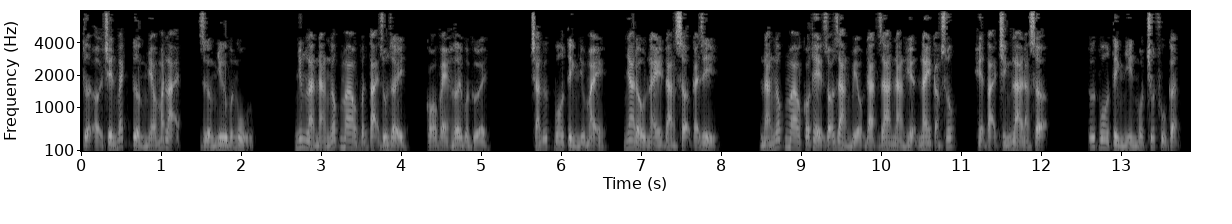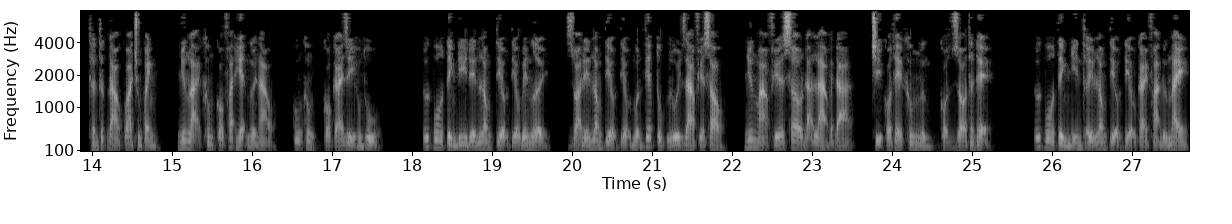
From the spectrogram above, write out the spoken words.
tựa ở trên vách tường meo mắt lại, dường như buồn ngủ. Nhưng là nàng ngốc mao vẫn tại run rẩy, có vẻ hơi buồn cười. Chán ức vô tình nhữ mày, nha đầu này đang sợ cái gì? Nàng ngốc mao có thể rõ ràng biểu đạt ra nàng hiện nay cảm xúc, hiện tại chính là đang sợ. Ước vô tình nhìn một chút phụ cận, thân thức đảo qua chung quanh, nhưng lại không có phát hiện người nào cũng không có cái gì hứng thú. Ước vô tình đi đến long tiểu tiểu bên người, dọa đến long tiểu tiểu muốn tiếp tục lui ra phía sau, nhưng mà phía sau đã là vết đá, chỉ có thể không ngừng còn do thân thể. Ước vô tình nhìn thấy long tiểu tiểu cái phản ứng này,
